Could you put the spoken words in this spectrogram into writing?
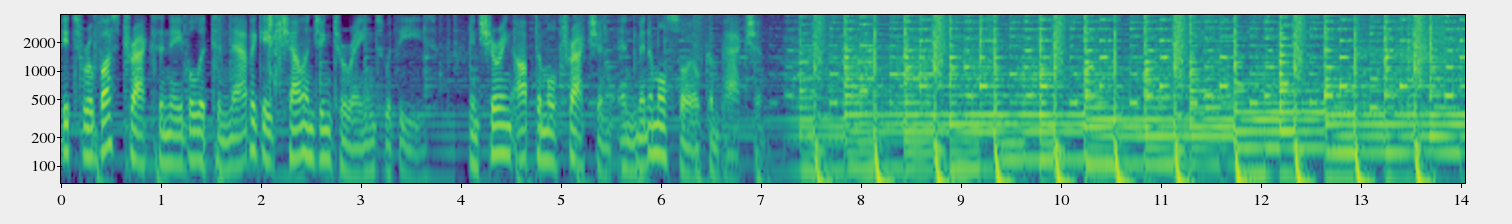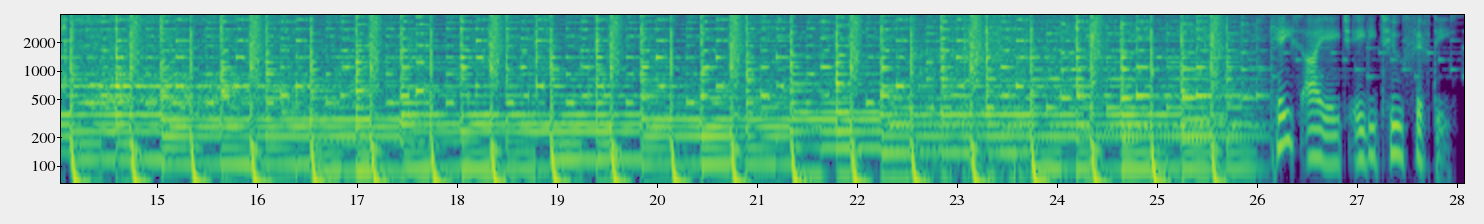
Its robust tracks enable it to navigate challenging terrains with ease, ensuring optimal traction and minimal soil compaction. Case IH8250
